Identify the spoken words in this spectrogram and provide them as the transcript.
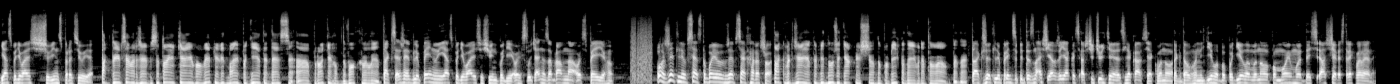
я сподіваюся, що він спрацює. Так, ну і все верже. Після того, як я його вип'ю, він має подіяти десь а, протягом двох хвилин. Так, все жителю пей, ну і я сподіваюся, що він подіє. Ой, случайно забрав на ось пей його. О, жителю, все, з тобою вже все хорошо. Так, Верже, я тобі дуже дякую, що допоміг мене і врятував мене. Так, жителю, в принципі, ти знаєш, я вже якось аж чуть-чуть е, злякався, як воно так довго не діло, бо поділо воно, по-моєму, десь аж через три хвилини.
